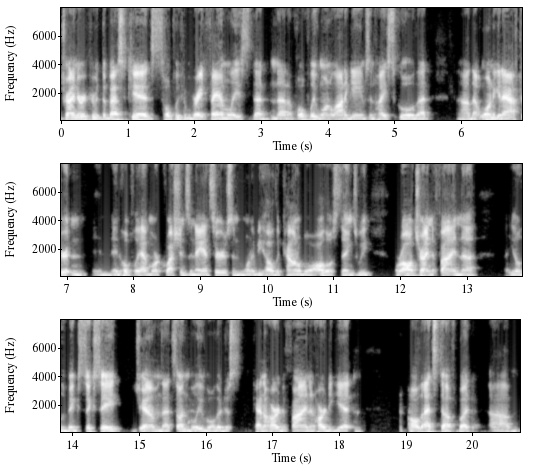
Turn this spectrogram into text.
trying to recruit the best kids hopefully from great families that that have hopefully won a lot of games in high school that uh, that want to get after it and, and, and hopefully have more questions and answers and want to be held accountable. All those things. We we're all trying to find the you know the big six eight gem that's unbelievable. They're just kind of hard to find and hard to get and all that stuff. But um,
